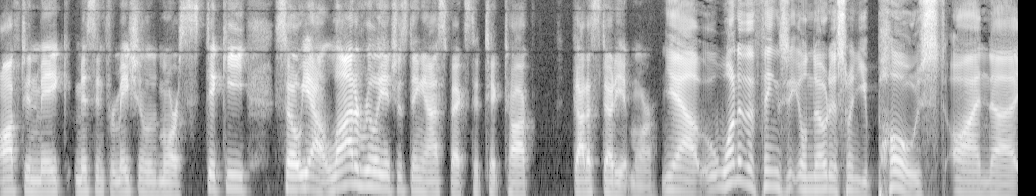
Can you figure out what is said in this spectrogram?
often make misinformation a little more sticky. So yeah, a lot of really interesting aspects to TikTok got to study it more. Yeah, one of the things that you'll notice when you post on uh,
